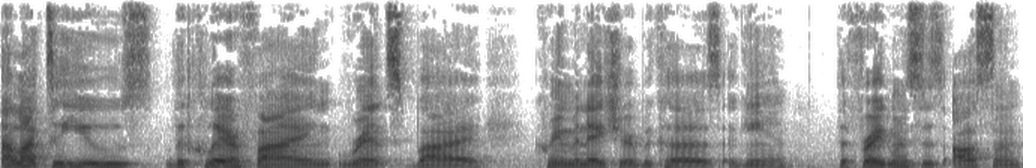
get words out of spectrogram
I like to use the clarifying rinse by Cream of Nature because, again, the fragrance is awesome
